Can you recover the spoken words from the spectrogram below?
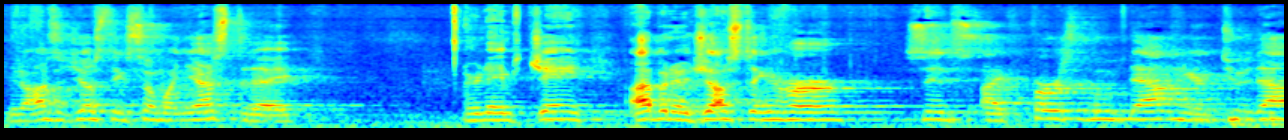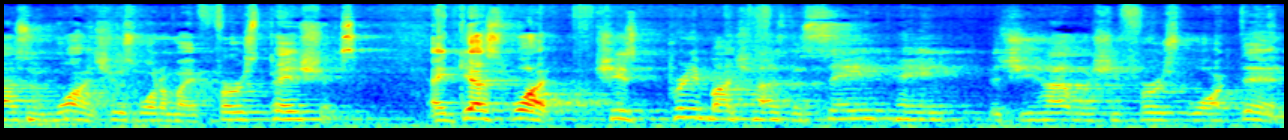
You know, I was adjusting someone yesterday. Her name's Jane. I've been adjusting her since I first moved down here in 2001. She was one of my first patients. And guess what? She's pretty much has the same pain that she had when she first walked in,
